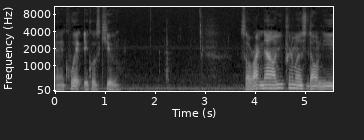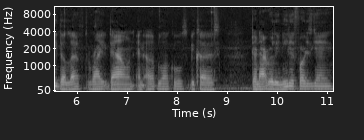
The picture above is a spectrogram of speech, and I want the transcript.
and quit equals Q. So right now you pretty much don't need the left, right, down, and up locals because they're not really needed for this game.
